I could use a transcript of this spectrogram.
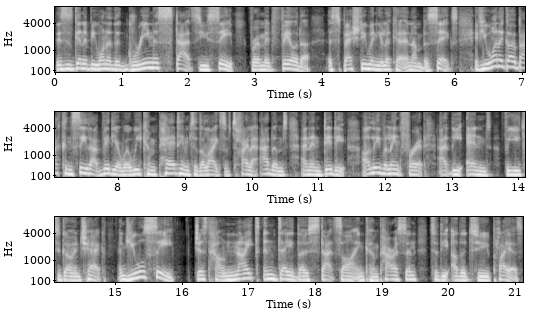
this is going to be one of the greenest stats you see for a midfielder, especially when you look at a number six. If you want to go back and see that video where we compared him to the likes of Tyler Adams and Ndidi, I'll leave a link for it at the end for you to go and check. And you will see just how night and day those stats are in comparison to the other two players.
